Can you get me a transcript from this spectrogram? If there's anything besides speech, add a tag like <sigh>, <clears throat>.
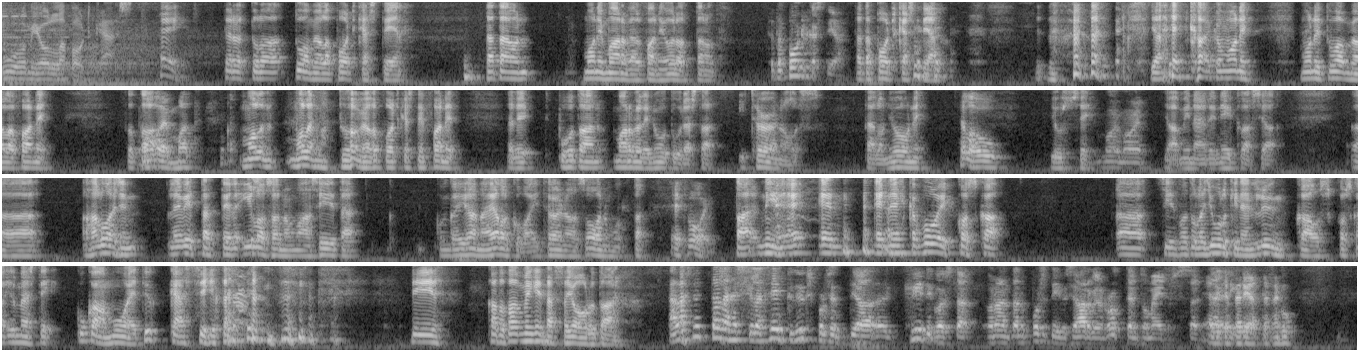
Tuomiolla podcast. Hei, tervetuloa Tuomiolla podcastiin. Tätä on moni Marvel-fani odottanut, Tätä podcastia. tätä podcastia. <laughs> ja ehkä aika moni, moni Tuomiolla-fani. Tota, Molemmat. mole, molemmat Tuomiolla podcastin fanit. Eli puhutaan Marvelin uutuudesta Eternals. Täällä on Jouni, Hello. Jussi Moi moi. ja minä eli Niklas. Ja, äh, haluaisin levittää teille ilosanomaa siitä, kuinka ihana elokuva Eternals on, mutta Et voi. tai, niin, en, en, en ehkä voi, koska äh, siitä voi tulla julkinen lynkkaus, koska ilmeisesti kukaan muu ei tykkää siitä. <laughs> niin, katsotaan mihin tässä joudutaan. Äläs nyt tällä hetkellä 71 prosenttia kriitikoista on antanut positiivisen arvion Rotten Tomatoesissa. Eli periaatteessa kun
